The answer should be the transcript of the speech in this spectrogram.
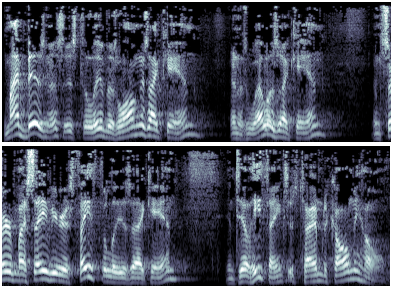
My business is to live as long as I can and as well as I can and serve my Savior as faithfully as I can until He thinks it's time to call me home.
